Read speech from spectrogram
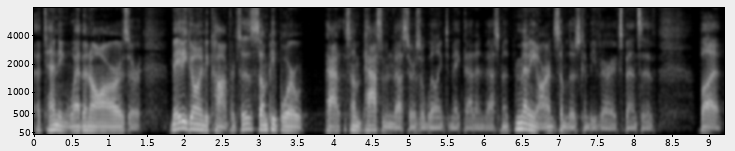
attending webinars or maybe going to conferences. Some people are some passive investors are willing to make that investment. Many aren't. Some of those can be very expensive. But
